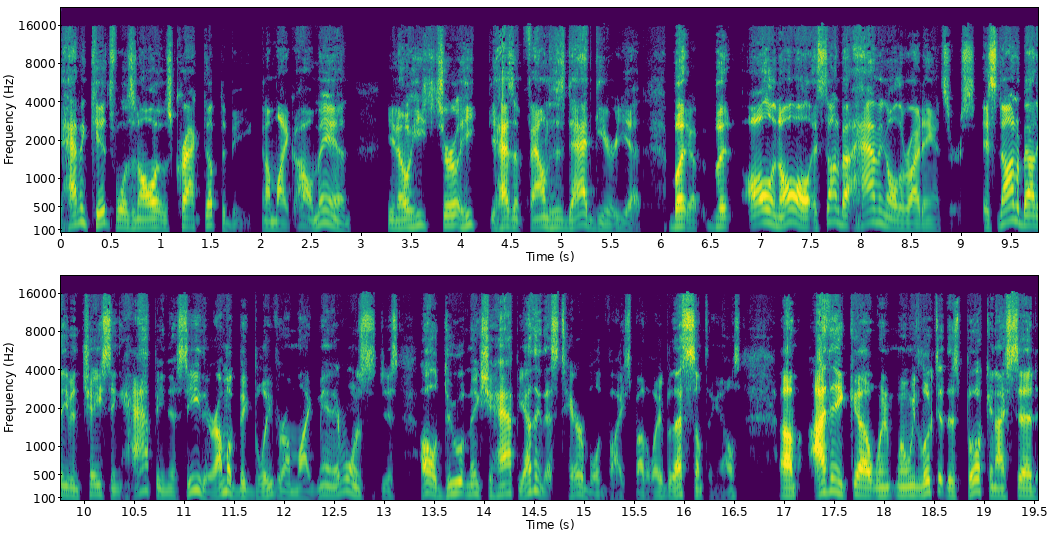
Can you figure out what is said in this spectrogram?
having kids wasn't all it was cracked up to be. And I'm like, oh man, You know, he sure he hasn't found his dad gear yet. But Yep. but all in all, it's not about having all the right answers. It's not about even chasing happiness either. I'm a big believer. I'm like, man, everyone's just oh, do what makes you happy. I think that's terrible advice, by the way, but that's something else. Um, I think uh, when when we looked at this book and I said,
